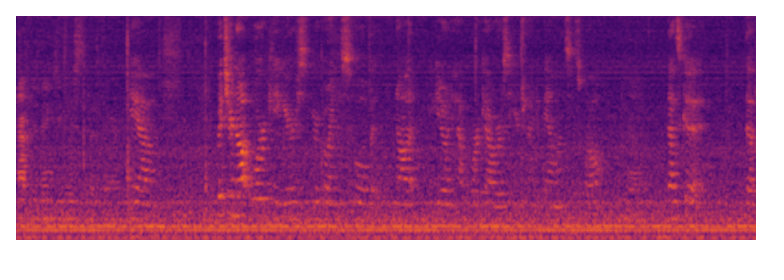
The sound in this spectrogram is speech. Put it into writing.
Half the things you listed up there. Yeah. But you're not working, you're, you're going to school, but not, you don't have work hours that you're trying as well. That's good. That,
